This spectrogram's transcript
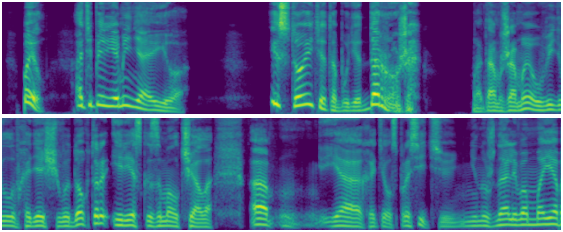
— Пыл, а теперь я меняю его. И стоить это будет дороже. Мадам Жаме увидела входящего доктора и резко замолчала. — А я хотел спросить, не нужна ли вам моя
